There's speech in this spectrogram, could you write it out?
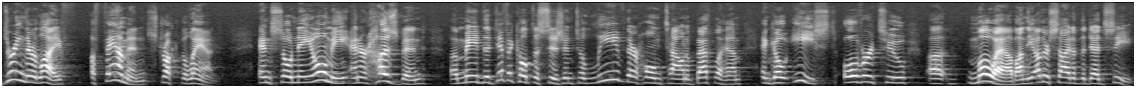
during their life, a famine struck the land. And so Naomi and her husband uh, made the difficult decision to leave their hometown of Bethlehem and go east over to uh, Moab on the other side of the Dead Sea.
